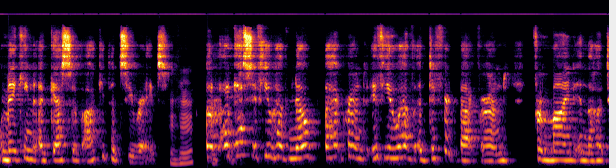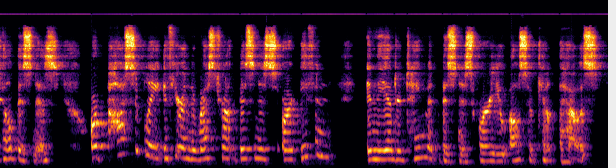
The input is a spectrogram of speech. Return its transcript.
making a guess of occupancy rates. Mm-hmm. But I guess if you have no background, if you have a different background from mine in the hotel business, or possibly if you're in the restaurant business or even in the entertainment business where you also count the house,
